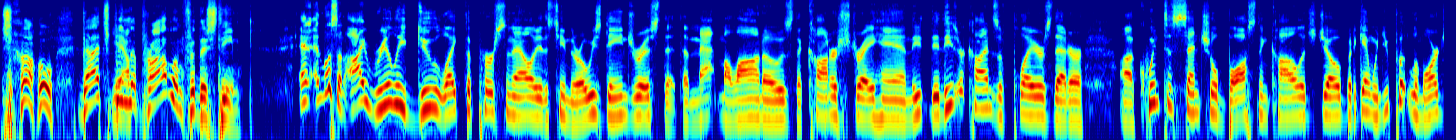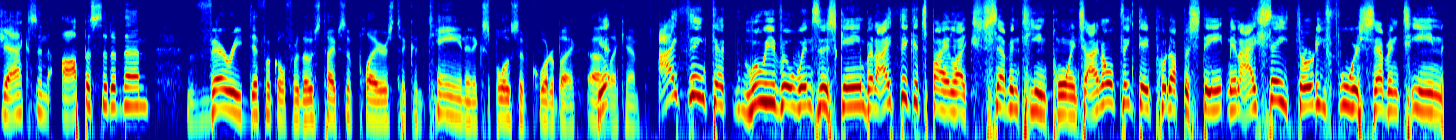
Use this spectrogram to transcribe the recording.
So that's been yeah. the problem for this team. And, and, listen, I really do like the personality of this team. They're always dangerous. The, the Matt Milanos, the Connor Strachan. These, these are kinds of players that are uh, quintessential Boston College, Joe. But again, when you put Lamar Jackson opposite of them, very difficult for those types of players to contain an explosive quarterback uh, yeah, like him. I think that Louisville wins this game, but I think it's by like 17 points. I don't think they put up a statement. I say 34 17.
